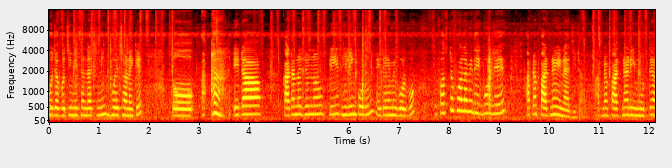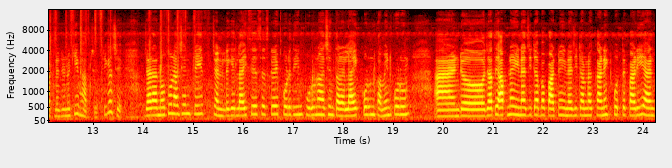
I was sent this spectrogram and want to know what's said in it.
বোঝাবুঝি মিসআন্ডারস্ট্যান্ডিং হয়েছে অনেকে। তো এটা কাটানোর জন্য প্লিজ হিলিং করুন, এটাই আমি বলব। তো ফার্স্ট অফ অল আমি দেখব যে আপনার পার্টনার এনার্জিটা আপনার পার্টনার এই মুহূর্তে আপনার জন্য কি ভাবছে, ঠিক আছে? যারা নতুন আছেন প্লিজ চ্যানেলটাকে লাইক সাবস্ক্রাইব করে দিন। পুরনো আছেন, তারা লাইক করুন কমেন্ট করুন। অ্যান্ড যাতে আপনার এনার্জিটা বা পার্টনার এনার্জিটা আমরা কানেক্ট করতে পারি অ্যান্ড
